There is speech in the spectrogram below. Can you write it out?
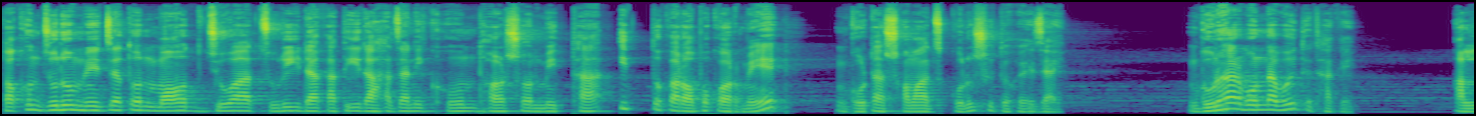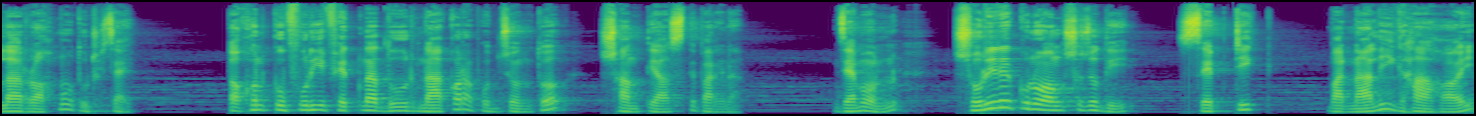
তখন জুলুম, নির্যাতন, মদ, জুয়া, চুরি, ডাকাতি, রাহাজানি, খুন, ধর্ষণ, মিথ্যা, ইত্যকার অপকর্মে গোটা সমাজ কলুষিত হয়ে যায়। গুনহার বন্যা বইতে থাকে। আল্লাহর রহমত উঠে যায়। তখন কুফুরি ফেতনা দূর না করা পর্যন্ত শান্তি আসতে পারে না। যেমন, শরীরের কোনো অংশ যদি সেপটিক বা নালি ঘা হয়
